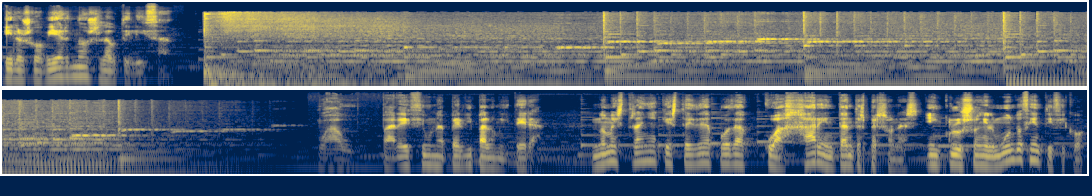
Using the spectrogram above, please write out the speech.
y los gobiernos la utilizan. parece una peli palomitera. No me extraña que esta idea pueda cuajar en tantas personas, incluso en el mundo científico.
